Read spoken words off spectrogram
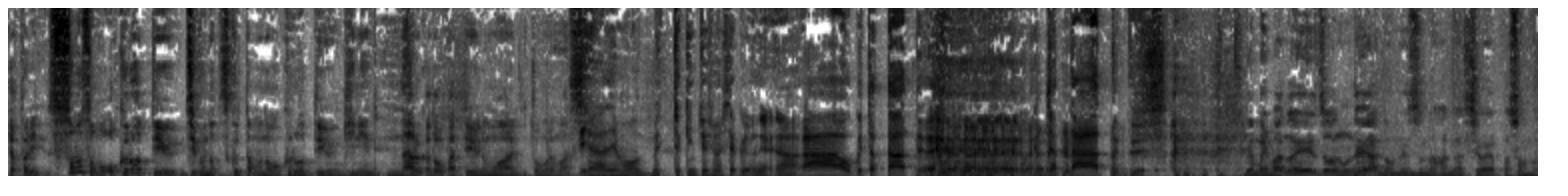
やっぱりそもそも送ろうっていう、自分の作ったものを送ろうっていう気になるかどうかっていうのもあると思います。しいやでもめっちゃ緊張しましたけどね、ああー、送っちゃったって、送っちゃったって。言って、でも今の映像のねあのフェスの話はやっぱその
